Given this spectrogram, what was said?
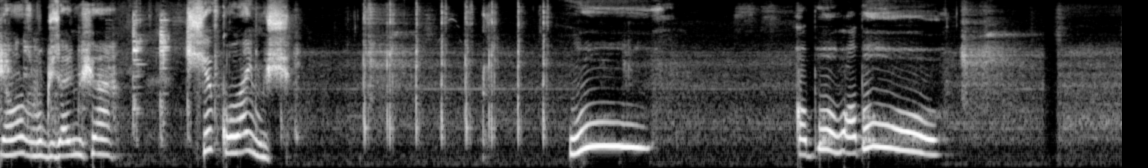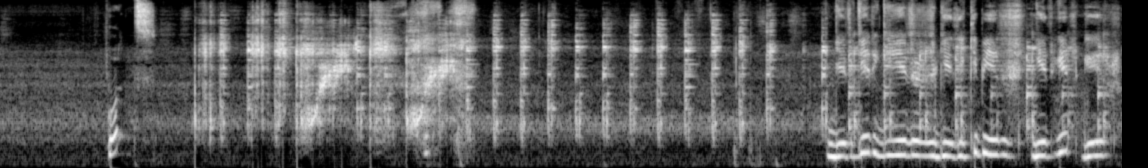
Yalnız bu güzelmiş ha. Şef kolaymış. Oo. Abo abo. What? Gir gir gir gir gir gir gir gir.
